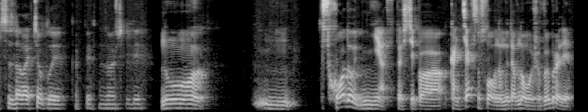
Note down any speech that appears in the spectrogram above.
создавать теплые, как ты их называешь, людей? Ну, сходу нет. То есть, типа, контекст, условно, мы давно уже выбрали,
